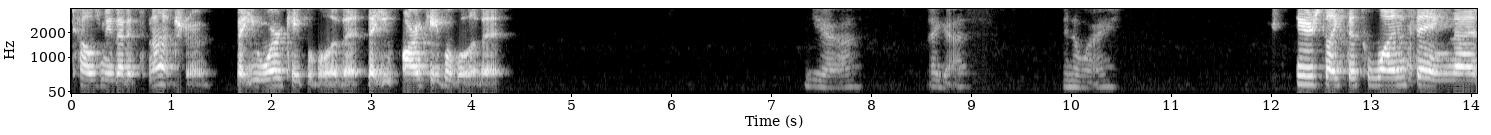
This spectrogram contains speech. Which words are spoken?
tells me that it's not true. That you were capable of it. That you are capable of it. Yeah, I guess, in a way. Here's like this one thing that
